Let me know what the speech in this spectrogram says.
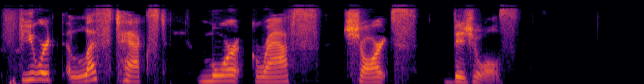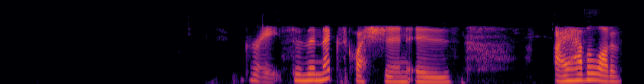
Fewer, less text, more graphs, charts, visuals. Great. So the next question is I have a lot of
